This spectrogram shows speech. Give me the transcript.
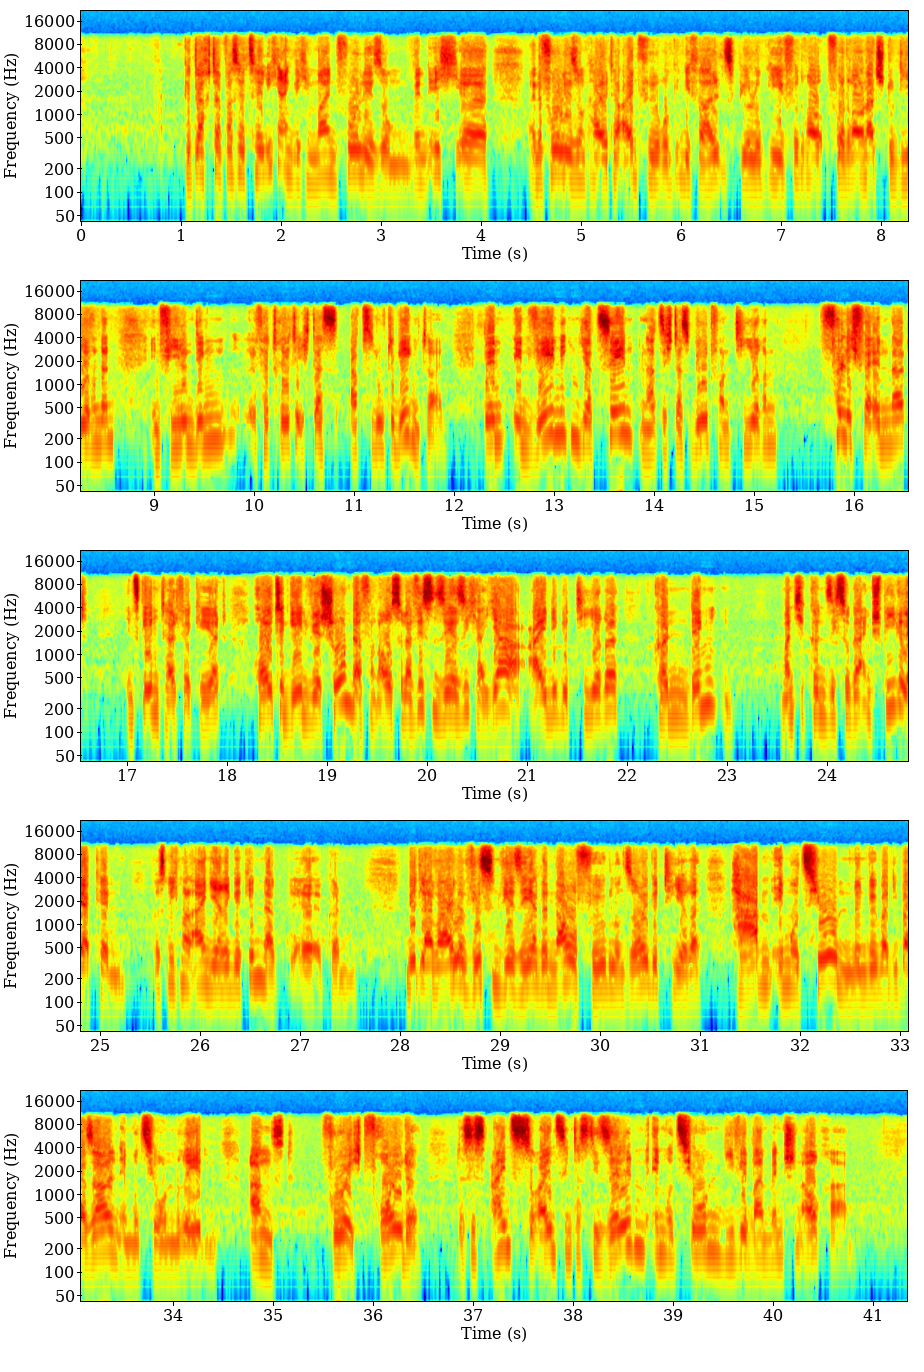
gedacht habe, was erzähle ich eigentlich in meinen Vorlesungen, wenn ich äh, eine Vorlesung halte, Einführung in die Verhaltensbiologie für, vor 300 Studierenden, in vielen Dingen vertrete ich das absolute Gegenteil. Denn in wenigen Jahrzehnten hat sich das Bild von Tieren völlig verändert ins Gegenteil verkehrt. Heute gehen wir schon davon aus, oder wissen sehr sicher, ja, einige Tiere können denken. Manche können sich sogar im Spiegel erkennen, was nicht mal einjährige Kinder äh, können. Mittlerweile wissen wir sehr genau, Vögel und Säugetiere haben Emotionen, wenn wir über die basalen Emotionen reden. Angst, Furcht, Freude. Das ist eins zu eins, sind das dieselben Emotionen, die wir beim Menschen auch haben.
